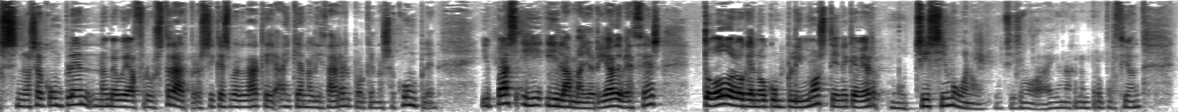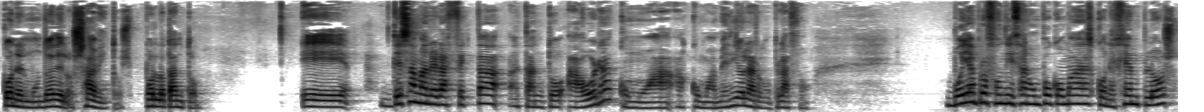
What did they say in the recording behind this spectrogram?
si no se cumplen no me voy a frustrar, pero sí que es verdad que hay que analizar el por qué no se cumplen. Y, y, y, la mayoría de veces todo lo que no cumplimos tiene que ver muchísimo, bueno, muchísimo, hay una gran proporción con el mundo de los hábitos. Por lo tanto, eh, de esa manera afecta tanto ahora como a, como a medio o largo plazo. Voy a profundizar un poco más con ejemplos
